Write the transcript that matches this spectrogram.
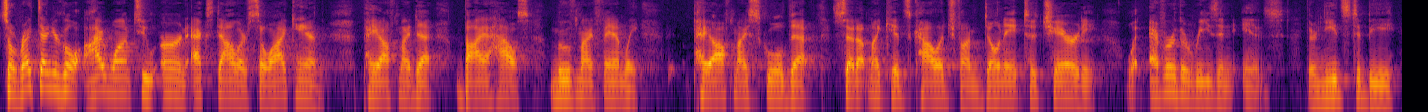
So write down your goal. I want to earn X dollars so I can pay off my debt, buy a house, move my family, pay off my school debt, set up my kids' college fund, donate to charity, whatever the reason is, there needs to be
